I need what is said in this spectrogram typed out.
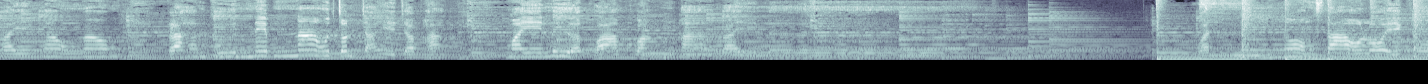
ไปเงาเงากลางคืนเน็บหนาวจนใจจะพัง ไม่เลือกความหวังอะไรเลย วันหนึ่งน้องสาวลอยคอ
